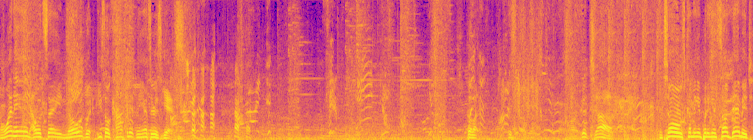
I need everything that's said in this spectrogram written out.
On one hand, I would say no, but he's so confident. The answer is yes. But like, uh, good job. And Cho's coming in, putting in some damage,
